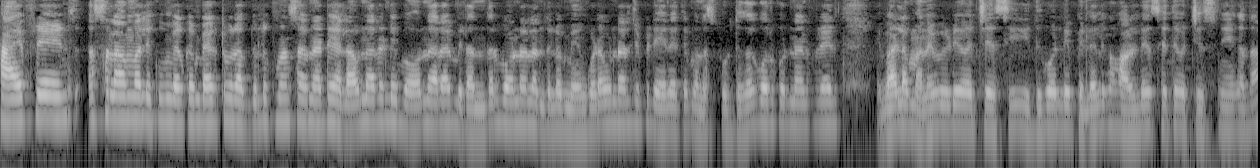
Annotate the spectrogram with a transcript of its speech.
హాయ్ ఫ్రెండ్స్ అస్సలం వాలేకుమ్ welcome back to Abdul Luqman sir నాటి. ఎలా ఉన్నారండి? బాగున్నారా? మీరు అందరు బాగుండాలి. అందులో మేము కూడా ఉండాలని చెప్పి నేనైతే మనస్ఫూర్తిగా కోరుకుంటున్నాను ఫ్రెండ్స్. ఇవాళ మన వీడియో వచ్చేసి ఇదిగోండి పిల్లలకి హాలిడేస్ అయితే వచ్చేసినాయి కదా.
